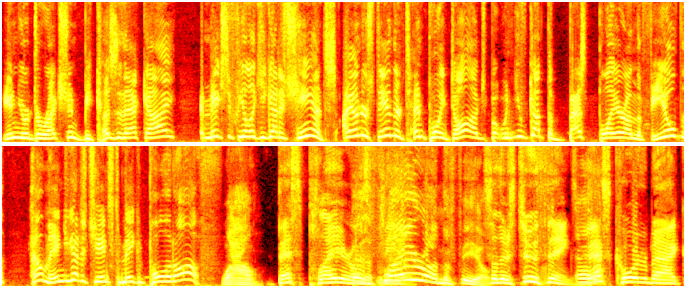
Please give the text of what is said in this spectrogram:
in your direction because of that guy, it makes you feel like you got a chance. I understand they're ten point dogs, but when you've got the best player on the field, hell, man, you got a chance to make it pull it off. Wow. Best player on the Best field. player on the field. So there's two things. Best quarterback,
